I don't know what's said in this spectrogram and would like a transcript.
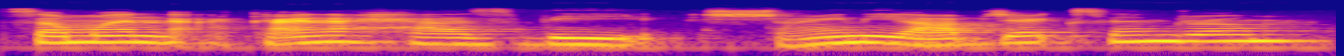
Someone that kind of has the shiny object syndrome?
